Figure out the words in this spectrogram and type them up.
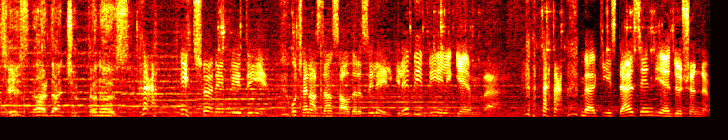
Siz nereden çıktınız? Hiç önemli değil. Uçan aslan saldırısıyla ilgili bir bilgim var. Belki istersin diye düşündüm.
